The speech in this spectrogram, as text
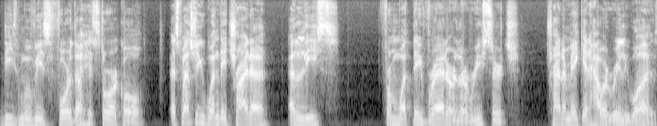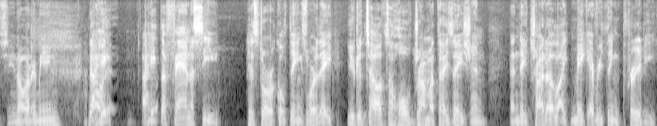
these movies for the historical, especially when they try to, at least from what they've read or their research, try to make it how it really was. You know what I mean? No, I hate I hate the fantasy historical things where they you could tell it's a whole dramatization and they try to like make everything pretty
